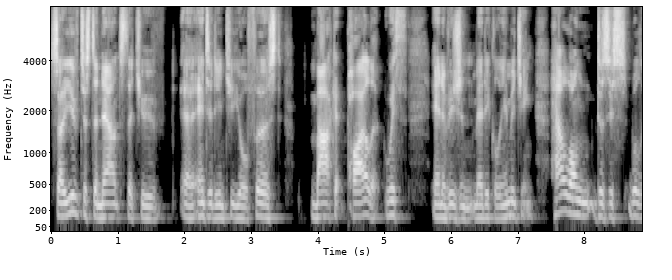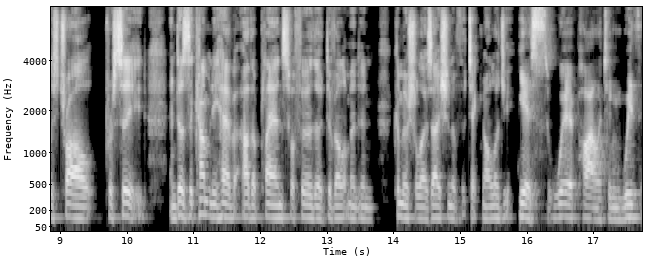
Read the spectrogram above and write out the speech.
So you've just announced that you've uh, entered into your first market pilot with Envision Medical Imaging. How long does this will this trial proceed? And does the company have other plans for further development and commercialization of the technology? Yes, we're piloting with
